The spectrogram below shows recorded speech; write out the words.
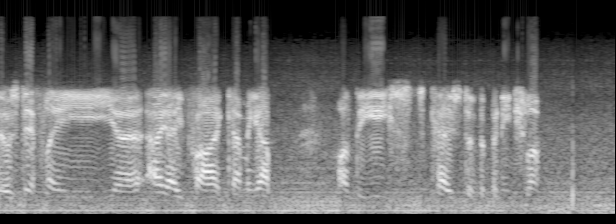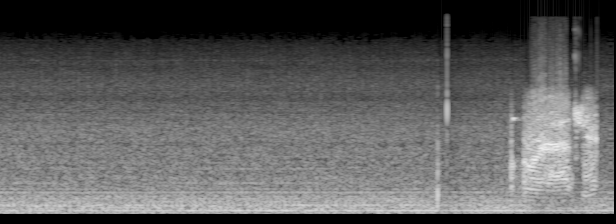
There was definitely uh, AA fire coming up on the east coast of the peninsula. Roger.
